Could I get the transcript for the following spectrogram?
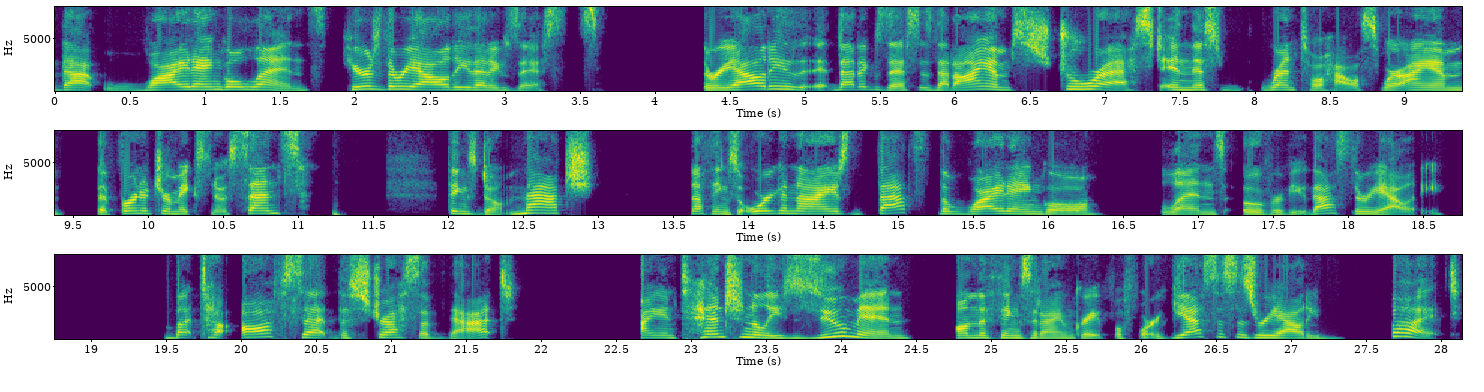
That wide angle lens, here's the reality that exists. The reality that exists is that I am stressed in this rental house where I am, the furniture makes no sense. Things don't match. Nothing's organized. That's the wide angle lens overview. That's the reality. But to offset the stress of that, I intentionally zoom in on the things that I am grateful for. Yes, this is reality, but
